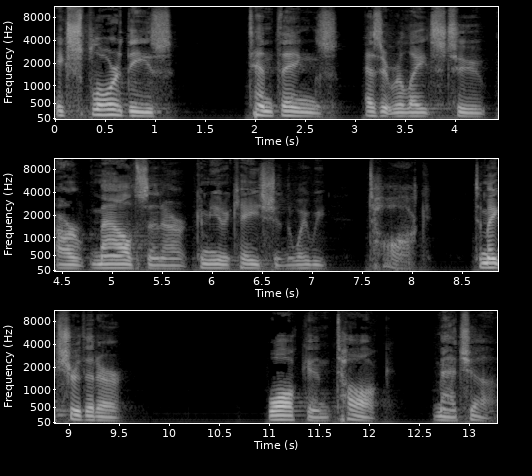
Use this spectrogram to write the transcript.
explored these 10 things as it relates to our mouths and our communication, the way we talk, to make sure that our walk and talk match up.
